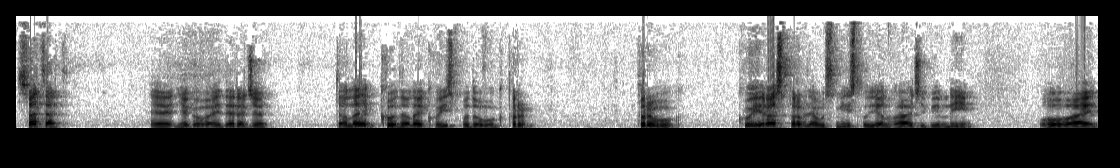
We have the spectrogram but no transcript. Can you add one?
Svatate? E, njegova je derađa daleko, daleko ispod ovog pr prvog koji raspravlja u smislu jel vađib ili nije. Ovaj,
